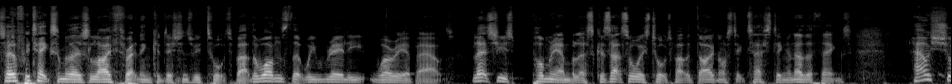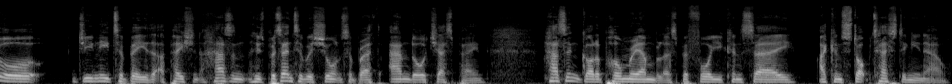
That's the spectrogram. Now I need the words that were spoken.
So, if we take some of those life threatening conditions we've talked about, the ones that we really worry about, let's use pulmonary embolus because that's always talked about with diagnostic testing and other things. How sure do you need to be that a patient hasn't, who's presented with shortness of breath and or chest pain, hasn't got a pulmonary embolus before you can say, I can stop testing you now,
